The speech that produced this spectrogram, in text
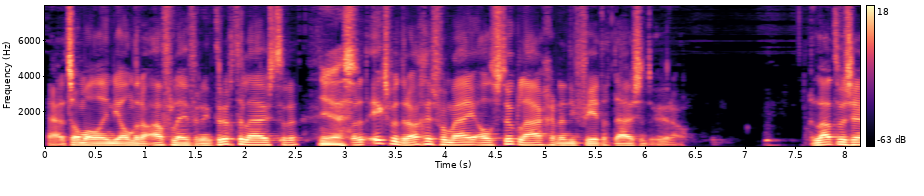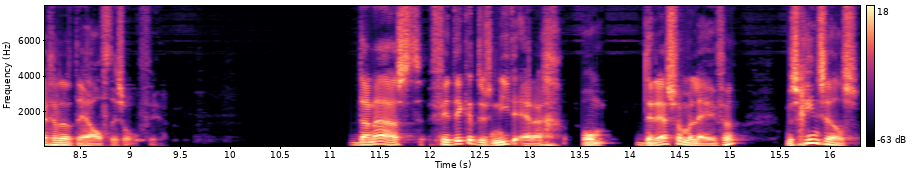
Ja, het is allemaal in die andere aflevering terug te luisteren. Yes. Maar het x-bedrag is voor mij al een stuk lager dan die 40.000 euro. Laten we zeggen dat het de helft is ongeveer. Daarnaast vind ik het dus niet erg om de rest van mijn leven, misschien zelfs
